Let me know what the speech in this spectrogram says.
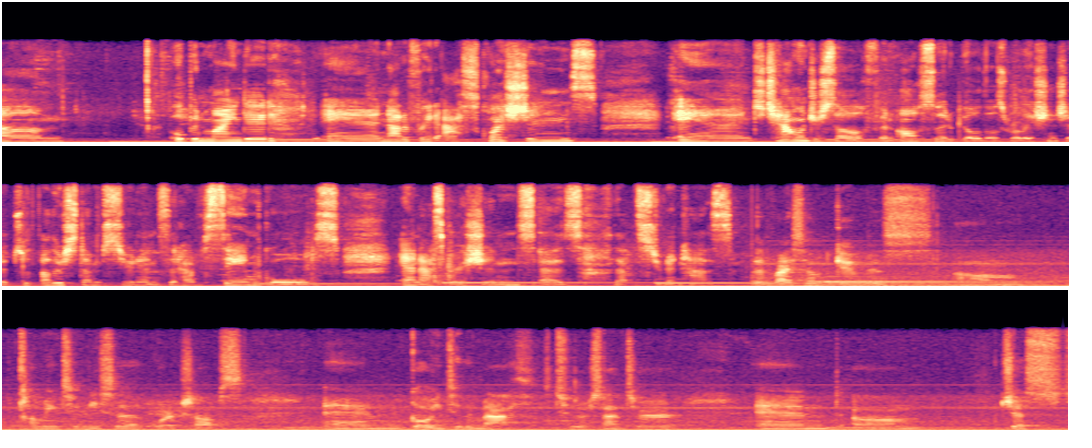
um, open-minded and not afraid to ask questions and challenge yourself and also to build those relationships with other STEM students that have the same goals and aspirations as that student has. The advice I would give is um, coming to Mesa workshops and going to the math tutor center and um, just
